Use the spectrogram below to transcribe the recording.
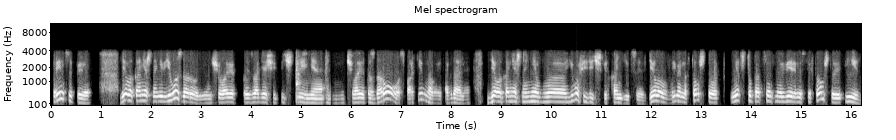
В принципе, дело, конечно, не в его здоровье, он человек, производящий впечатление человека здорового, спортивного и так далее. Дело, конечно, не в его физических кондициях. Дело именно в том, что нет стопроцентной уверенности в том, что и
